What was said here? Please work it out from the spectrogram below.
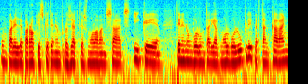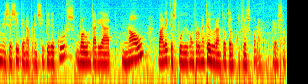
un parell de parròquies que tenen projectes molt avançats i que tenen un voluntariat molt voluble i per tant cada any necessiten a principi de curs voluntariat nou vale? que es pugui comprometre durant tot el curs escolar. Per això,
